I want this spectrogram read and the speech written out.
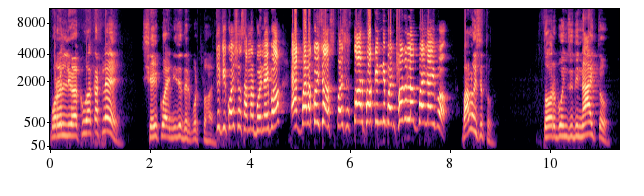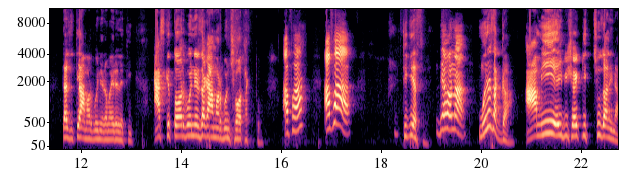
পরের লিয়া কুয়া কাটলে? সেই কুয়ায় নিজেদের পড়তে হয়। তুই কি কইছস আমার বই নাইব? একবার কইছস? কইছস তোর ফকির নিবেন ছোট লোক বই নাইব। ভালো হইছে তো। তোর বোন যদি নাই তো তাহলে তুই আমার বোনের মাইরে লেতি। আজকে তোর বোনের জায়গায় আমার বোন ছোঁয়া থাকতো। আফা আফা। ঠিকই আছে। দেহ না। মরে যাজ্ঞা আমি এই বিষয়ে কিচ্ছু জানি না।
